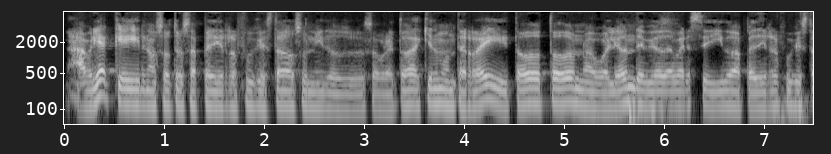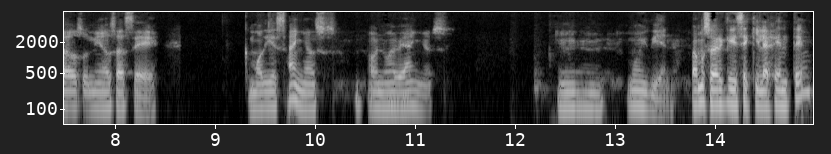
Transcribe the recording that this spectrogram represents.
Habría que ir nosotros a pedir refugio a Estados Unidos, sobre todo aquí en Monterrey y todo, todo Nuevo León debió de haberse ido a pedir refugio a Estados Unidos hace como 10 años o 9 años. Mm, muy bien. Vamos a ver qué dice aquí la gente.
